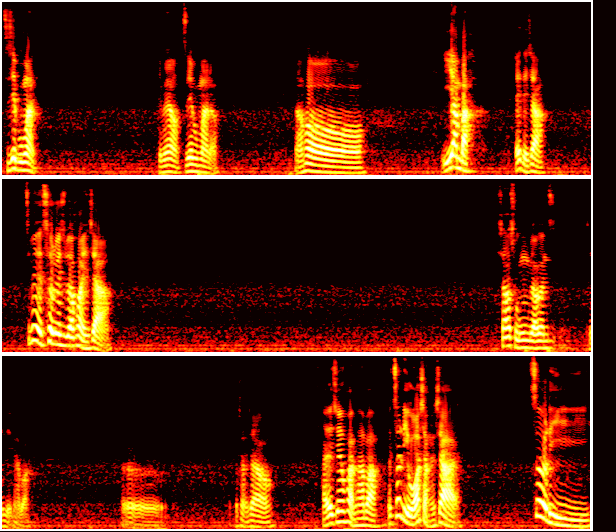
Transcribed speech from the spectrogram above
直接补满，有没有？直接补满了。然后一样吧。哎，等一下，这边的策略是不是要换一下？消除目标跟先点它吧。呃，我想一下哦，还是先换它吧。这里我要想一下，这里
